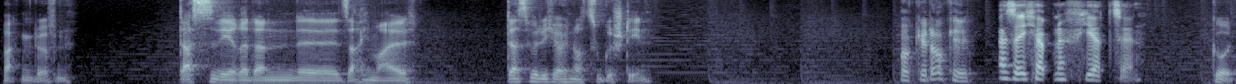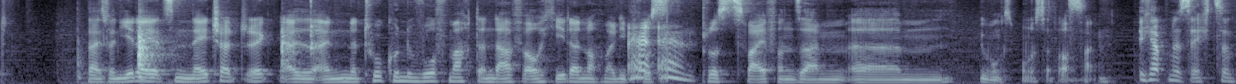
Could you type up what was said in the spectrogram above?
packen dürfen. Das wäre dann, äh, sag ich mal, das würde ich euch noch zugestehen. Okay, okay. Also ich habe eine 14. Gut. Das heißt, wenn jeder jetzt einen Nature-Check, also einen Naturkundewurf macht, dann darf auch jeder nochmal die plus, plus zwei von seinem ähm, Übungsbonus da drauf packen. Ich habe eine 16.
